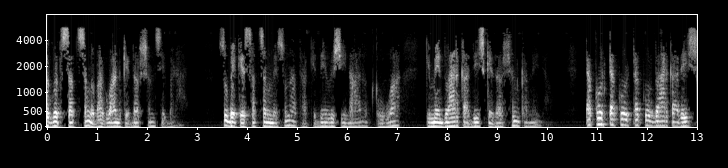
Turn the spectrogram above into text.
भगवत सत्संग भगवान के दर्शन से बड़ा है। सुबह के सत्संग में सुना था कि देव ऋषि नारद को हुआ कि मैं द्वारकाधीश के दर्शन करने जाऊँ। टकुर टकुर टकुर द्वारकाधीश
